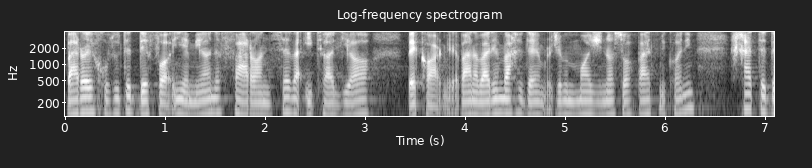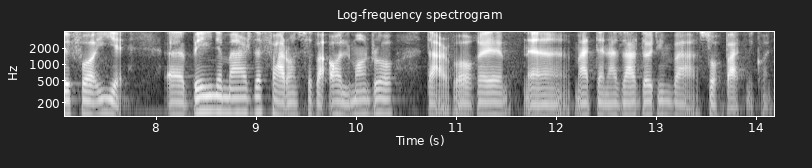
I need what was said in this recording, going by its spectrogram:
برای خطوط دفاعی میان فرانسه و ایتالیا به کار میره. بنابراین وقتی داریم راجع به ماژینا صحبت می‌کنیم خط دفاعی بین مرز فرانسه و آلمان رو در واقع مد نظر داریم و صحبت می‌کنیم.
